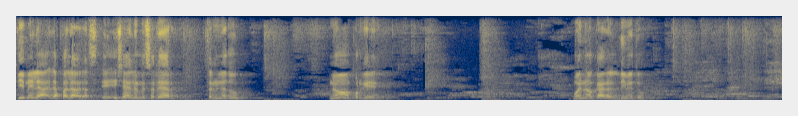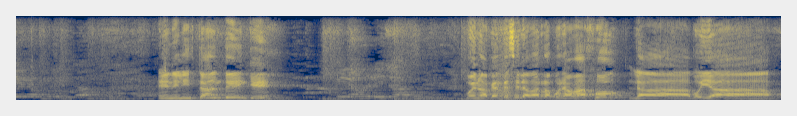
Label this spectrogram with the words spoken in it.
Dime la- las palabras. E- ella lo empezó a leer. ¿Termina tú? No, ¿por qué? Bueno, Carol, dime tú. En el instante en que... Bueno, acá empecé la barra por abajo, la voy a...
